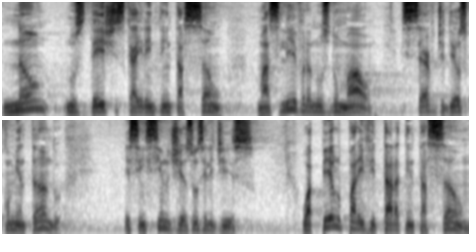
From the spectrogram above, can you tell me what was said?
Não nos deixes cair em tentação, mas livra-nos do mal. Esse servo de Deus comentando esse ensino de Jesus, ele diz: O apelo para evitar a tentação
